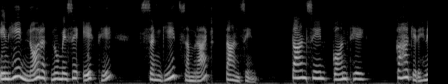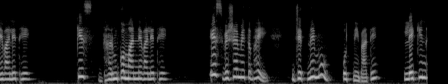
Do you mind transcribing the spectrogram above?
इन्हीं नौ रत्नों में से एक थे संगीत सम्राट तानसेन। तानसेन कौन थे? कहाँ के रहने वाले थे? किस धर्म को मानने वाले थे? इस विषय में तो भाई, जितने मुँह, उतनी बातें। लेकिन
